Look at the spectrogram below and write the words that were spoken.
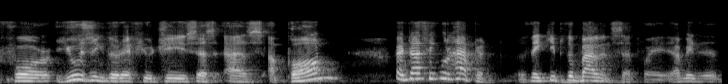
for using the refugees as, as a pawn, and nothing will happen they keep the balance that way. I mean,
